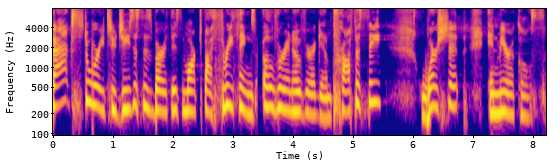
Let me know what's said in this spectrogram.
backstory to Jesus' birth is marked by three things over and over again prophecy, worship, and miracles.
